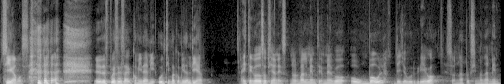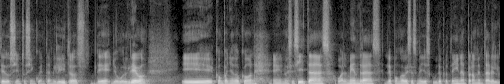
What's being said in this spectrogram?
sigamos. Eh, después de esa comida, mi última comida del día, Ahí tengo dos opciones. Normalmente me hago o un bowl de yogur griego, son aproximadamente 250 mililitros de yogur griego, eh, acompañado con eh, nuecesitas o almendras. Le pongo a veces medio scoop de proteína para aumentar el,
